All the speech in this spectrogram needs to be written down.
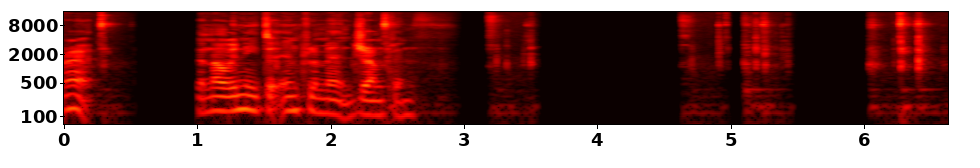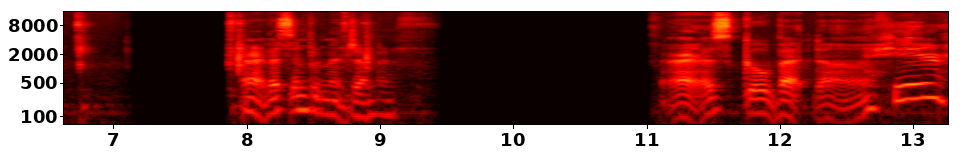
Alright. So now we need to implement jumping. Alright, let's implement jumping. Alright, let's go back down here.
